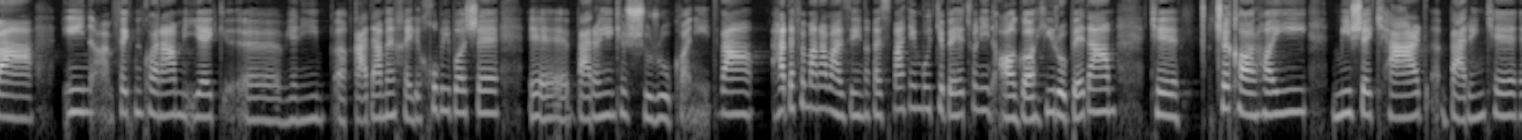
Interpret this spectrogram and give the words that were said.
و این فکر می‌کنم یک یعنی قدم خیلی خوبی باشه برای اینکه شروع کنید. و هدف منم از این قسمت این بود که بهتون این آگاهی رو بدم که چه کارهایی میشه کرد بر اینکه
